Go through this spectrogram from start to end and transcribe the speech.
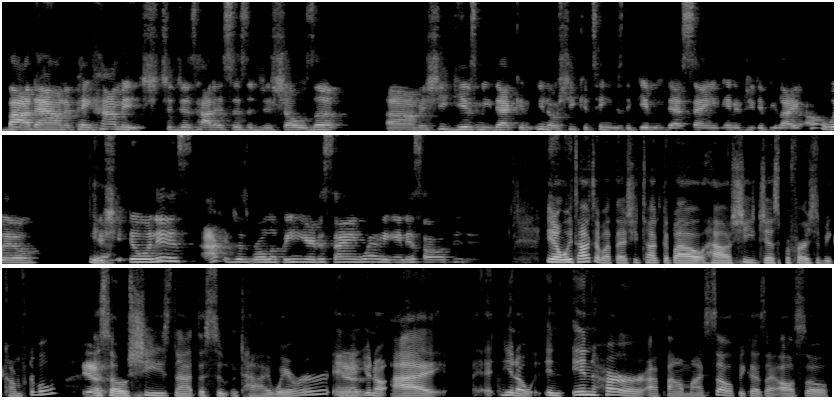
bow down and pay homage to just how that sister just shows up. Um, and she gives me that, you know, she continues to give me that same energy to be like, oh, well, yeah. if she doing this, I can just roll up in here the same way and it's all good. You know, we talked about that. She talked about how she just prefers to be comfortable. Yeah. And so she's not the suit and tie wearer. And, yeah. you know, I Eh, you know, in in her, I found myself because I also,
